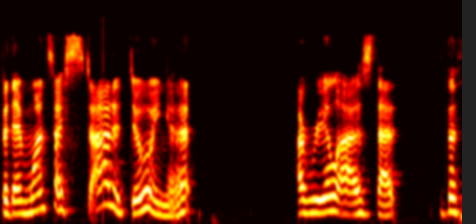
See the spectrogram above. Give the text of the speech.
But then once I started doing it I realized that the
